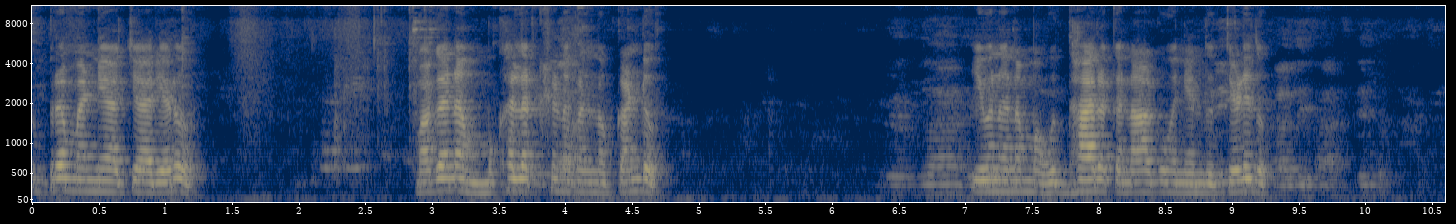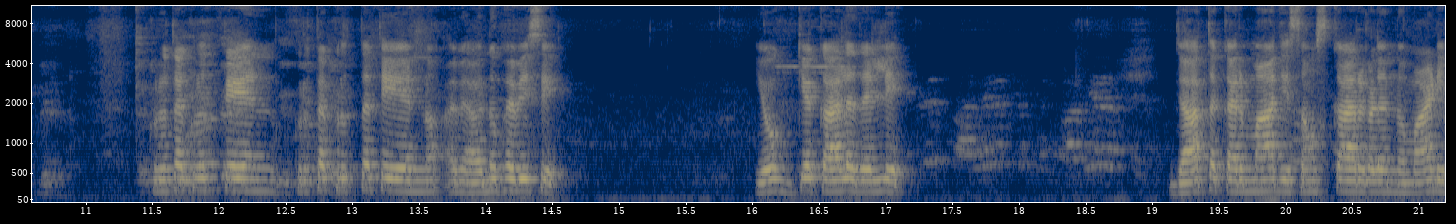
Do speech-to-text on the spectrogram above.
ಸುಬ್ರಹ್ಮಣ್ಯಾಚಾರ್ಯರು ಮಗನ ಮುಖಲಕ್ಷಣಗಳನ್ನು ಕಂಡು ಇವನು ನಮ್ಮ ಉದ್ಧಾರಕನಾಗುವನೆಂದು ತಿಳಿದು ಕೃತಕೃತ್ಯ ಕೃತಕೃತ್ಯತೆಯನ್ನು ಅನು- ಅನುಭವಿಸಿ ಯೋಗ್ಯ ಕಾಲದಲ್ಲಿ ಜಾತಕರ್ಮಾದಿ ಸಂಸ್ಕಾರಗಳನ್ನು ಮಾಡಿ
